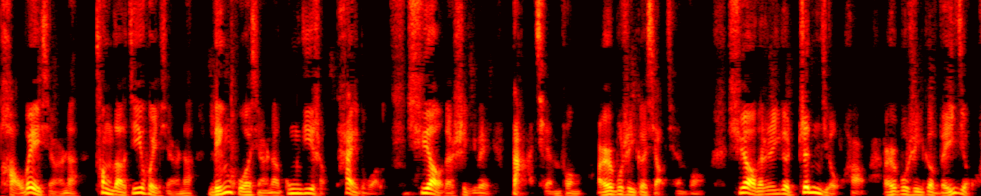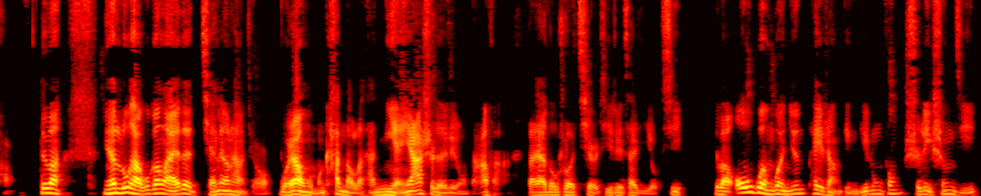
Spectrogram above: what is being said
跑位型的、创造机会型的、灵活型的攻击手太多了，需要的是一位大前锋，而不是一个小前锋，需要的是一个真九号，而不是一个伪九号。对吧？你看卢卡库刚来的前两场球，我让我们看到了他碾压式的这种打法。大家都说切尔西这赛季有戏，对吧？欧冠冠军配上顶级中锋，实力升级。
